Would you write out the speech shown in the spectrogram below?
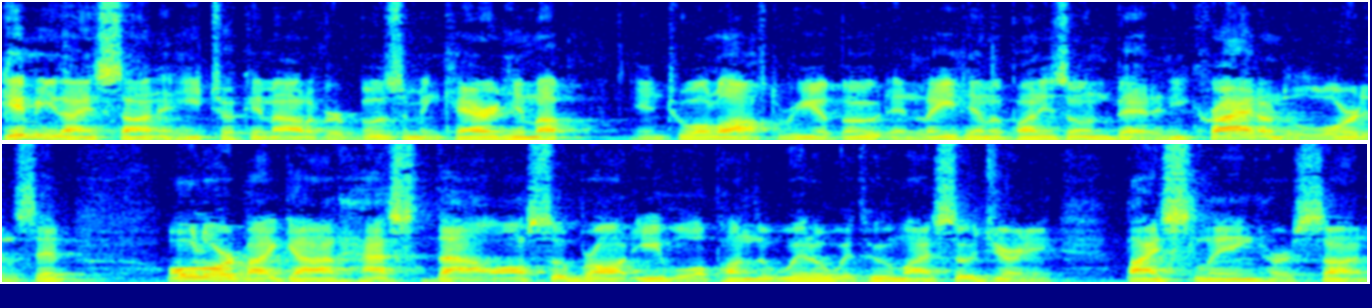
Give me thy son. And he took him out of her bosom and carried him up into a loft where he abode and laid him upon his own bed. And he cried unto the Lord and said, O Lord my God, hast thou also brought evil upon the widow with whom I sojourned by slaying her son?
